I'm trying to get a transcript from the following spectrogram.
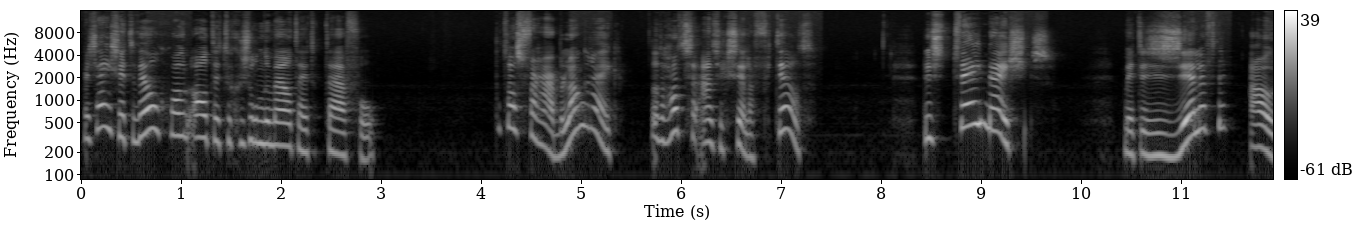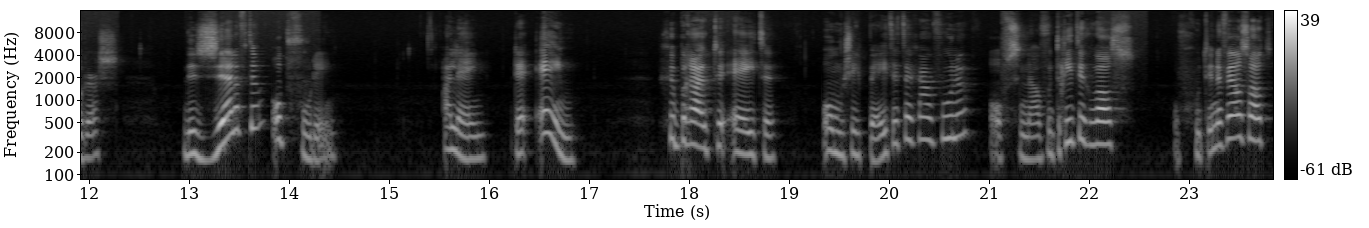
Maar zij zette wel gewoon altijd een gezonde maaltijd op tafel. Dat was voor haar belangrijk. Dat had ze aan zichzelf verteld. Dus twee meisjes met dezelfde ouders, dezelfde opvoeding. Alleen de een gebruikte eten om zich beter te gaan voelen, of ze nou verdrietig was, of goed in de vel zat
